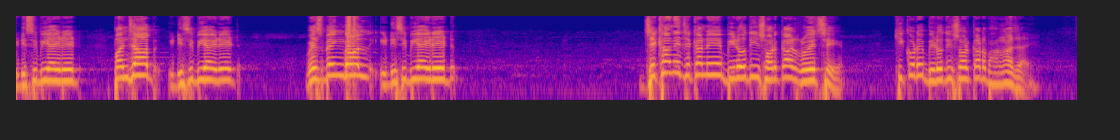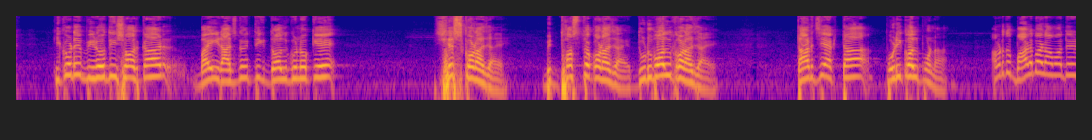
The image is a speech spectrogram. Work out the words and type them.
ED CBI raid Punjab ED CBI raid West Bengal ED CBI raid যেখানে যেখানে বিরোধী সরকার রয়েছে কি করে বিরোধী সরকার ভাঙা যায়? কি করে বিরোধী সরকার বা এই রাজনৈতিক দলগুলোকে শেষ করা যায়, বিধ্বস্ত করা যায়, দুর্বল করা যায়? তার যে একটা পরিকল্পনা, আমরা তো বারবার আমাদের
